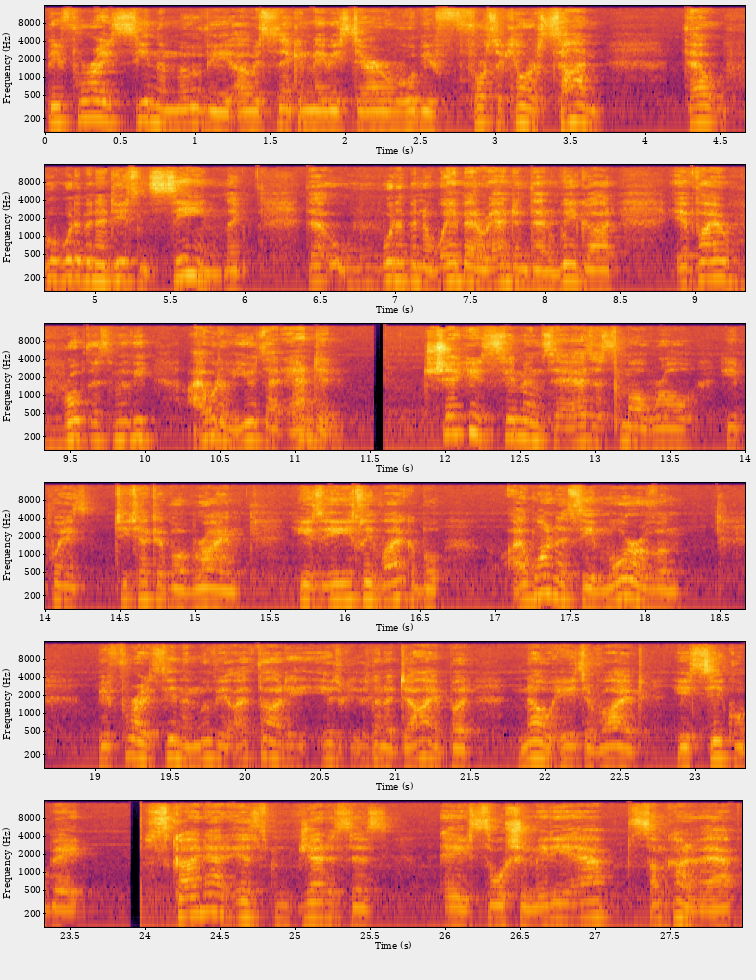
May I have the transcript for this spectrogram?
Before I seen the movie, I was thinking maybe Sarah would be forced to kill her son that would have been a decent scene. Like, that would have been a way better ending than we got. If I wrote this movie, I would have used that ending. J.K. Simmons has a small role. He plays Detective O'Brien. He's easily likable. I want to see more of him. Before I seen the movie, I thought he, was, was gonna die, but no, he survived. He's sequel bait. Skynet is Genisys, a social media app, some kind of app.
